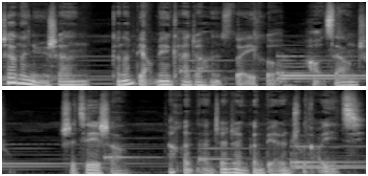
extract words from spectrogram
这样的女生，可能表面看着很随和、好相处，实际上她很难真正跟别人处到一起，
